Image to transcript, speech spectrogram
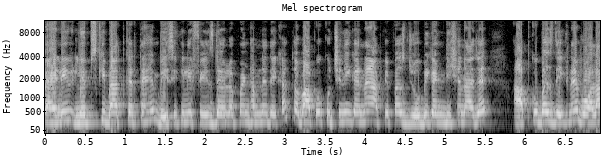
पहले लिप्स की बात करते हैं। बेसिकली फेस डेवलपमेंट हमने देखा। तो अब आपको कुछ नहीं करना है। आपके पास जो भी कंडीशन आ जाए, आपको बस देखना है, वो वाला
